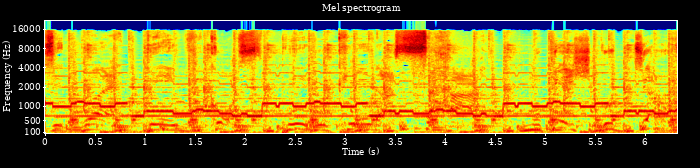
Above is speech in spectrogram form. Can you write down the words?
Music by Dave Kos Peru Kira Saha Mukesh Gujar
